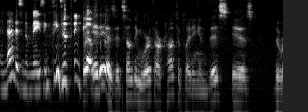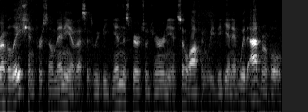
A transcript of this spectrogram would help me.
And that is an amazing thing to think of. it, it is. It's something worth our contemplating. And this is the revelation for so many of us as we begin the spiritual journey. And so often we begin it with admirable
